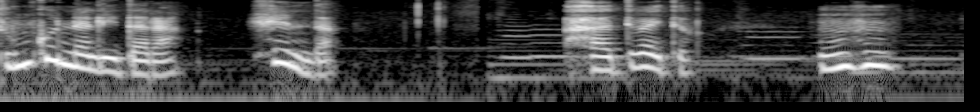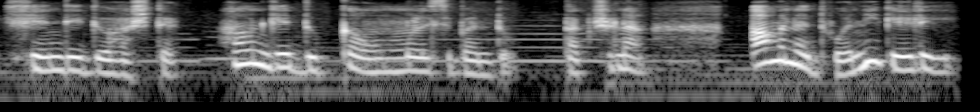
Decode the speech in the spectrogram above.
ತುಮಕೂರಿನಲ್ಲಿದ್ದಾರಾ, ಎಂದ. ಅದ್ವೈತು ಹ್ಞೂ ಹ್ಞೂ ಎಂದಿದ್ದು ಅಷ್ಟೆ. ಅವನಿಗೆ ದುಃಖ ಉಮ್ಮಳಿಸಿ ಬಂತು. ತಕ್ಷಣ ಅವನ ಧ್ವನಿ ಕೇಳಿ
